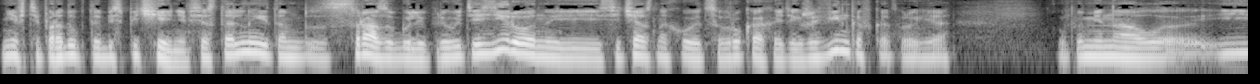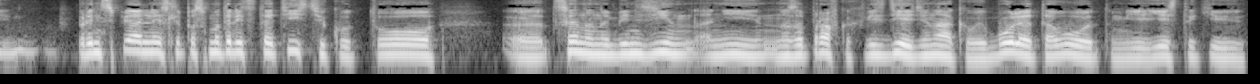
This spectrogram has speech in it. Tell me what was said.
нефтепродуктообеспечения. Все остальные там сразу были приватизированы и сейчас находятся в руках этих же винков, которых я упоминал. И принципиально, если посмотреть статистику, то э, цены на бензин, они на заправках везде одинаковые. Более того, там есть такие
